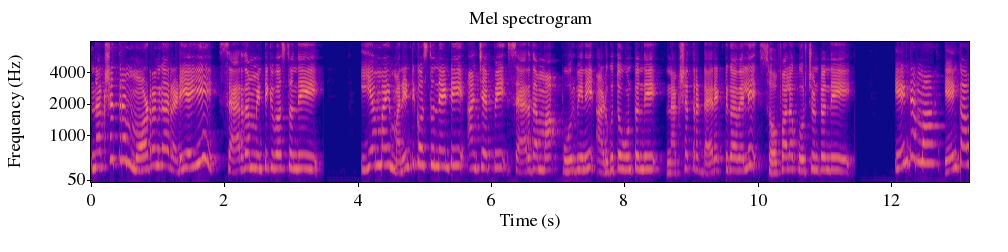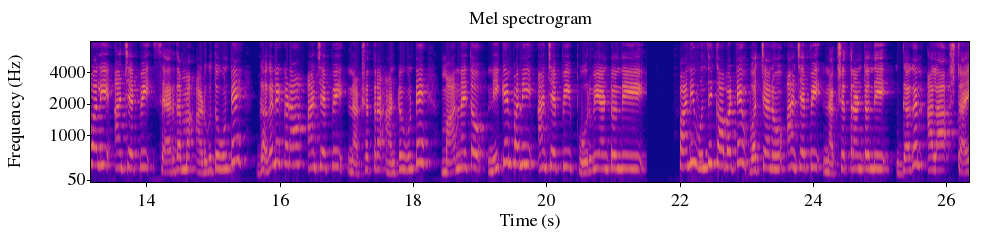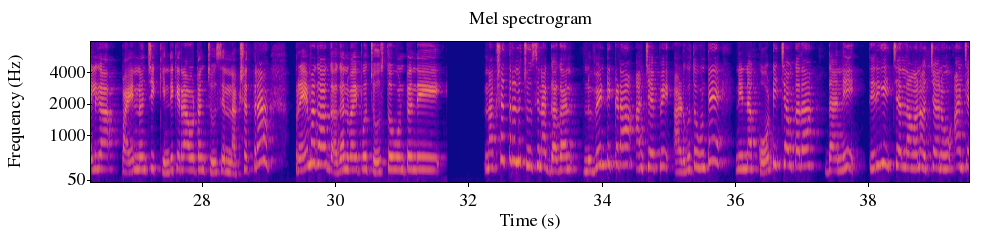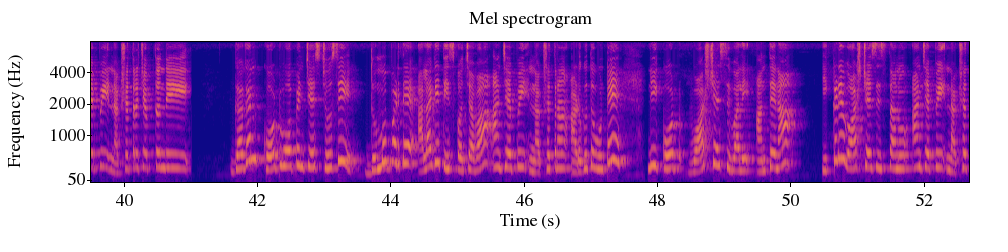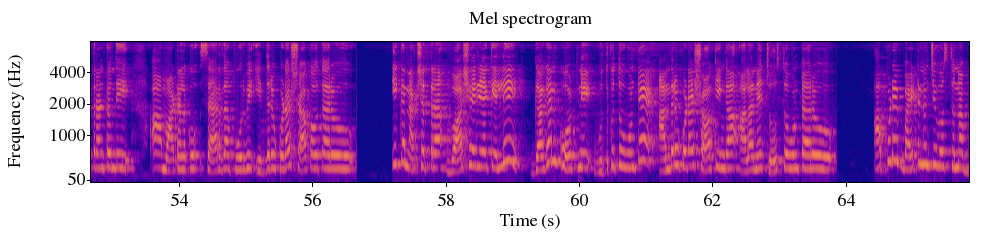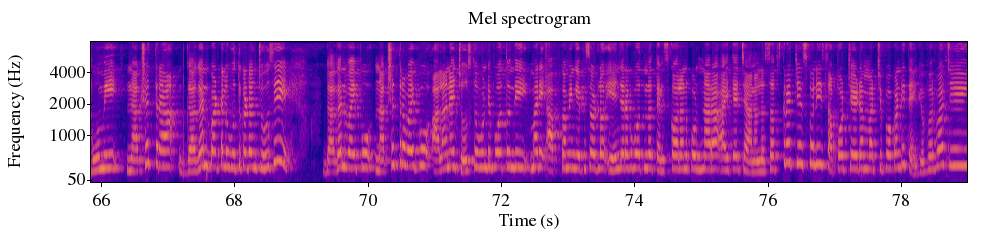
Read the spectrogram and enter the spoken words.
నక్షత్రం మోడర్న్గా రెడీ అయ్యి శారదమ్మ ఇంటికి వస్తుంది. ఈ అమ్మాయి మన ఇంటికి వస్తుందేంటి అని చెప్పి శారదమ్మ పూర్విని అడుగుతూ ఉంటుంది. నక్షత్ర డైరెక్ట్గా వెళ్ళి సోఫాలో కూర్చుంటుంది. ఏంటమ్మా ఏం కావాలి అని చెప్పి శారదమ్మ అడుగుతూ ఉంటే గగన్ ఎక్కడా అని చెప్పి నక్షత్ర అంటూ ఉంటే మా అన్నయ్యతో నీకేం పని అని చెప్పి పూర్వి అంటుంది. పని ఉంది కాబట్టే వచ్చాను అని చెప్పి నక్షత్ర అంటుంది. గగన్ అలా స్టైల్గా పైన నుంచి కిందికి రావటం చూసిన నక్షత్ర ప్రేమగా గగన్ వైపు చూస్తూ ఉంటుంది. నక్షత్రను చూసిన గగన్ నువ్వేంటిక్కడా? అని చెప్పి అడుగుతూ ఉంటే నిన్న కోట్ ఇచ్చావు కదా దాన్ని తిరిగి ఇచ్చేద్దామని వచ్చాను అని చెప్పి నక్షత్ర చెప్తుంది. గగన్ కోట్ ఓపెన్ చేసి చూసి దుమ్ము పడితే అలాగే తీసుకొచ్చావా? అని చెప్పి నక్షత్రం అడుగుతూ ఉంటే నీ కోట్ వాష్ చేసి ఇవ్వాలి అంతేనా? ఇక్కడే వాష్ చేసి ఇస్తాను అని చెప్పి నక్షత్ర అంటుంది. ఆ మాటలకు శారదా పూర్వి ఇద్దరు కూడా షాక్ అవుతారు. ఇక నక్షత్ర వాష్ ఏరియాకి వెళ్ళి గగన్ కోట్ని ఉతుకుతూ ఉంటే అందరూ కూడా షాకింగ్గా అలానే చూస్తూ ఉంటారు. అప్పుడే బయట నుంచి వస్తున్న భూమి నక్షత్ర గగన్ బట్టలు ఉతకడం చూసి గగన్ వైపు నక్షత్ర వైపు అలానే చూస్తూ ఉండిపోతుంది. మరి అప్కమింగ్ ఎపిసోడ్లో ఏం జరగబోతుందో తెలుసుకోవాలనుకుంటున్నారా? అయితే ఛానల్ను సబ్స్క్రైబ్ చేసుకొని సపోర్ట్ చేయడం మర్చిపోకండి. Thank you for watching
